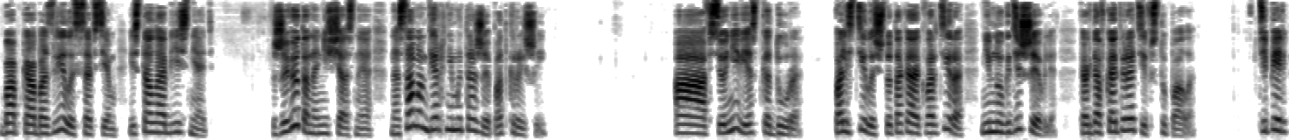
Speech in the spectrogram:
Бабка обозлилась совсем и стала объяснять. Живет она несчастная на самом верхнем этаже под крышей. А все невестка дура. Польстилась, что такая квартира немного дешевле, когда в кооператив вступала. Теперь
